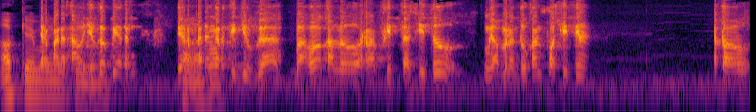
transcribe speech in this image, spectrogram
Oke biar bang. pada tahu juga biar biar Ah, pada ah. ngerti juga bahwa kalau rapid test itu nggak menentukan positif atau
